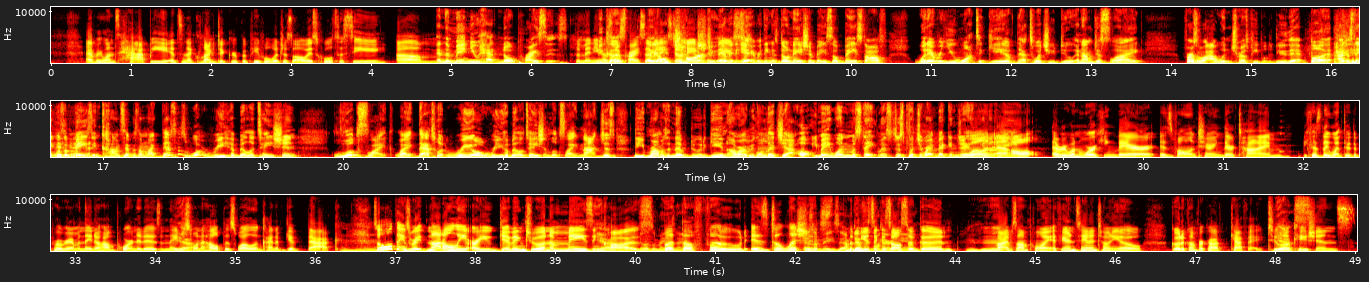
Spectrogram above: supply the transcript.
Everyone's happy. It's an Mm-hmm. eclectic group of people, which is always cool to see. Um, and the menu had no prices. The menu has no price. Everything's donation. Everything, based. yeah, everything is donation based. So based off whatever you want to give, that's what you do. And I'm just like, first of all, I wouldn't trust people to do that, but I just think it was an amazing concept because I'm like, this is what rehabilitation looks like. Like that's what real rehabilitation looks like. Not just do you promise to never do it again? All right, we're gonna let you out. Oh, you made one mistake. Let's just put you right back in jail. well, You know and mean? all everyone working there is volunteering their time because they went through the program and they know how important it is, and they just Yeah. Mm-hmm. want to help as well and kind of give back. So the whole thing's great. Not only are you giving to an amazing Yeah, cause, was but the food is delicious. amazing. The music is also again. Mm-hmm. good. Vibes on point. If you're in San Antonio, go to Comfort Cafe. Two Yes. locations.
